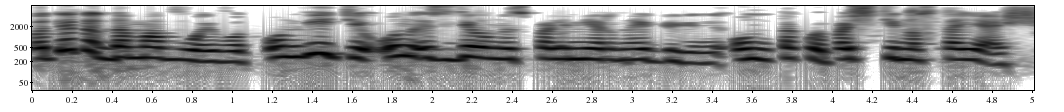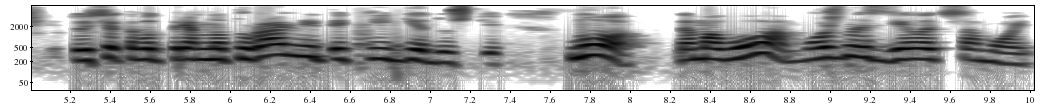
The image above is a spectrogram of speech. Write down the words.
Вот этот домовой, вот он, видите, он сделан из полимерной глины. Он такой почти настоящий. То есть это вот прям натуральные такие дедушки. Но домового можно сделать самой.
